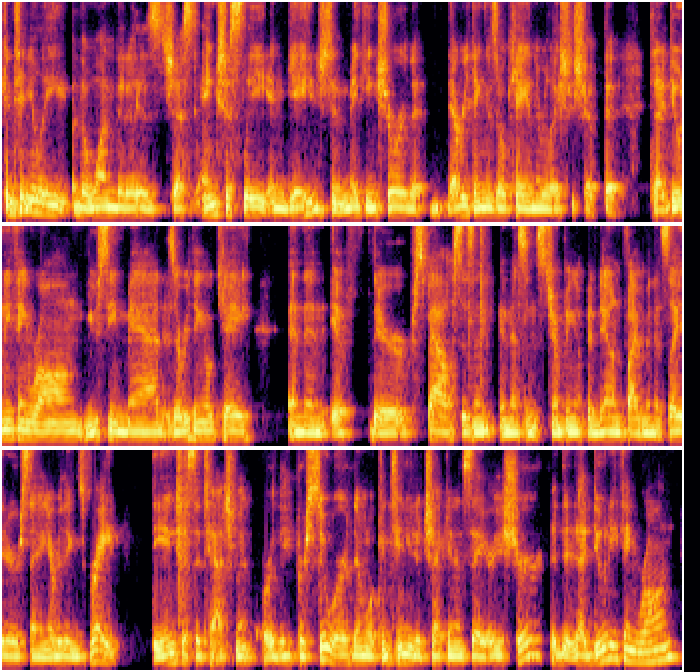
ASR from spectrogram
continually the one that is just anxiously engaged in making sure that everything is okay in the relationship that did i do anything wrong you seem mad is everything okay and then if their spouse isn't, in essence, jumping up and down five minutes later saying everything's great, the anxious attachment or the pursuer then will continue to check in and say, Are you sure? Did I do anything wrong?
